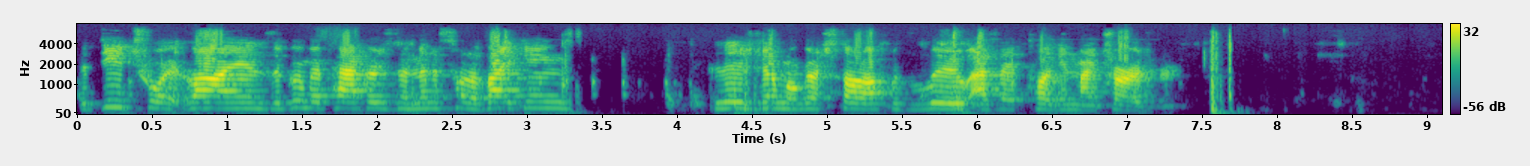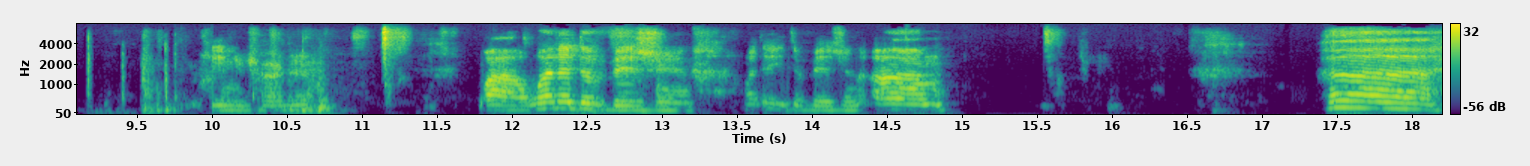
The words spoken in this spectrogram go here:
the Detroit Lions, the Green Bay Packers, and the Minnesota Vikings division. We're going to start off with Lou as I plug in my charger. In your charger. Wow, what a division! What a division. Um, uh,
